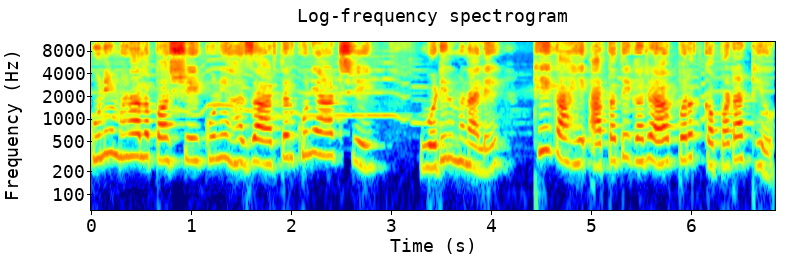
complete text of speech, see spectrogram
कुणी म्हणाल पाचशे कुणी हजार तर कुणी आठशे? वडील म्हणाले ठीक आहे आता ते घड्याळ परत कपाटात ठेव.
